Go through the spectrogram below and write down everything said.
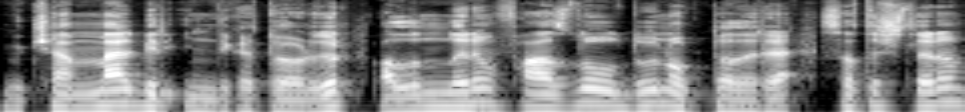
mükemmel bir indikatördür. Alımların fazla olduğu noktaları, satışların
